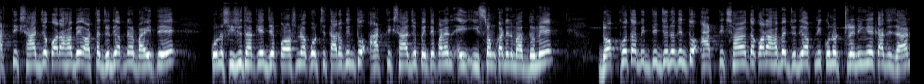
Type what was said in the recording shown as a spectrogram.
আর্থিক সাহায্য করা হবে। অর্থাৎ যদি আপনার বাড়িতে কোনো শিশু থাকে যে পড়াশোনা করছে, তারও কিন্তু আর্থিক সাহায্য পেতে পারেন এই ই শ্রম কার্ডের মাধ্যমে। দক্ষতা বৃদ্ধির জন্য কিন্তু আর্থিক সহায়তা করা হবে। যদি আপনি কোনো ট্রেনিংয়ের কাজে যান,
